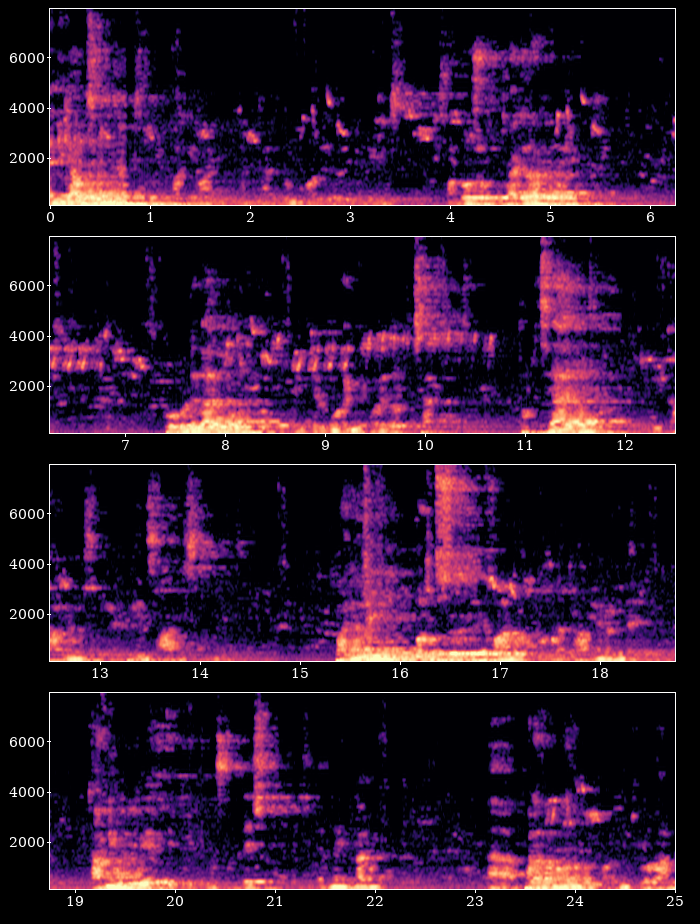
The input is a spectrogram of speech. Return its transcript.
എനിക്ക് അവസരം ലഭിച്ചത് ഭാഗ്യമായി ഞാൻ എനിക്ക് സന്തോഷവും ചരിതാർത്ഥവും കോവിഡ് കാലത്ത് ഒരിക്കൽ മുടങ്ങിപ്പോയത് വെച്ചാൽ തുടർച്ചയായും ഈ കാർണിവൽ സംഘടിപ്പിക്കാൻ സാധിച്ചത് പരമയും ബഹുശ്രദ്ധേയമാണ് നമ്മുടെ കാവ്യങ്ങളുടെ കാവ്യങ്ങൾ ഉയർത്തിപ്പിടിക്കുന്ന സന്ദേശം എന്ന് ഇതിനകം പലതവണ നമ്മൾ പറഞ്ഞിട്ടുള്ളതാണ്.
